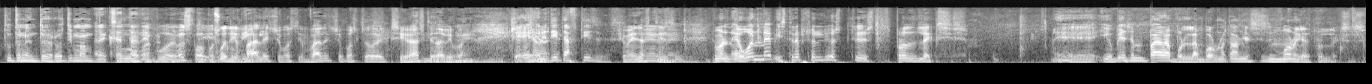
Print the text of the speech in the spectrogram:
Τούτο είναι το ερώτημα που... Εξαρτάται που- αναγνώστη- που αποσ- Πού τη Σκοπή. βάλεις και πώς τη βάλεις και πώς το εξηγάς και τα λοιπά. ναι. Και Ε, με τι ταυτίζεσαι. Και με Ναι, αυτές. ναι. Λοιπόν, εγώ να επιστρέψω λίγο στις, στις πρώτες λέξεις. Ε, οι οποίες είναι πάρα πολλά. Μπορούμε να κάνουμε μια συζήτηση μόνο για τις πρώτες λέξεις.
